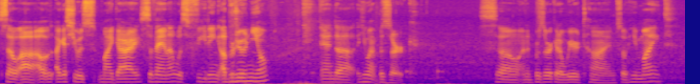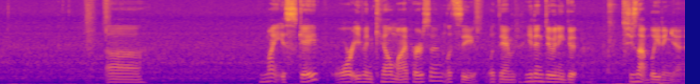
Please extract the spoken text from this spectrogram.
So uh, I, was, I guess she was my guy. Savannah was feeding a Bruno, and uh, he went berserk. So and berserk at a weird time. So he might. Uh, might escape or even kill my person. Let's see what damage. He didn't do any good. She's not bleeding yet,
